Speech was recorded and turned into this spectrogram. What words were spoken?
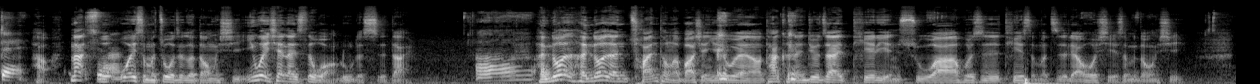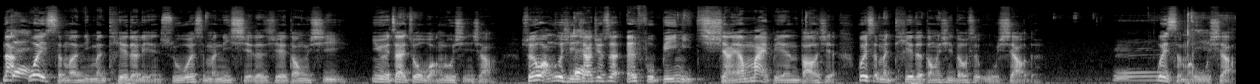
对。好，那我吗为什么做这个东西？因为现在是网络的时代。哦，很多很多人传统的保险业务员哦，他可能就在贴脸书啊，或是贴什么资料或写什么东西。那为什么你们贴的脸书，为什么你写的这些东西因为在做网络行销，所以网络行销就是 FB，你想要卖别人保险，为什么贴的东西都是无效的？嗯，为什么无效？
